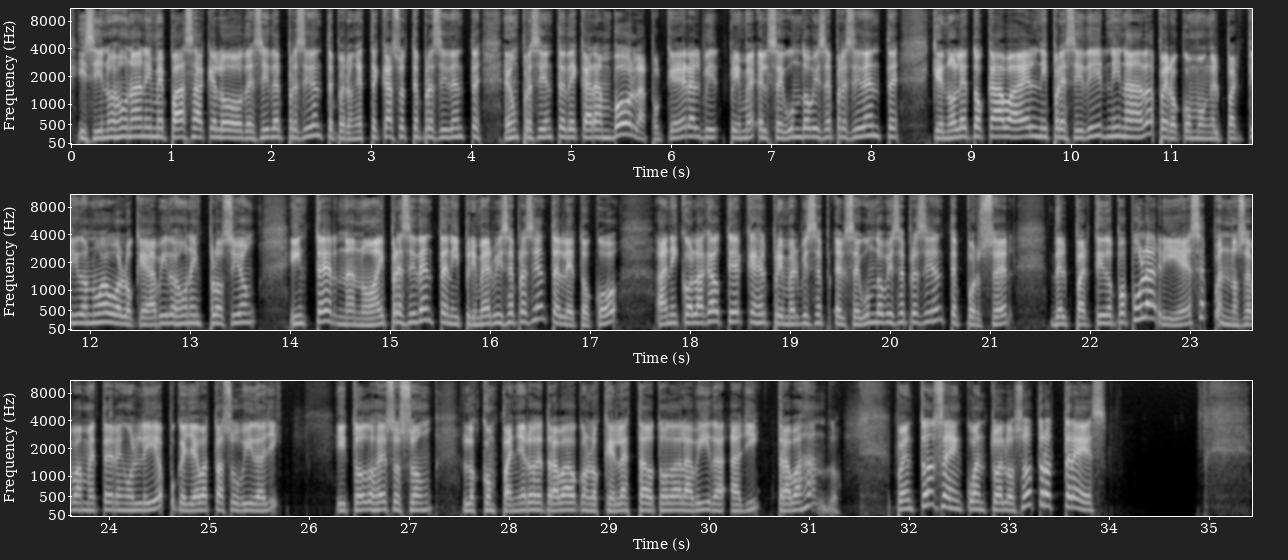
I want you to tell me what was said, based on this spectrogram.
Y si no es unánime, pasa que lo decide el presidente, pero en este caso este presidente es un presidente de carambola, porque era el, primer, el segundo vicepresidente que no le tocaba a él ni presidir ni nada, pero como en el Partido Nuevo lo que ha habido es una implosión interna, no hay presidente ni primer vicepresidente, le tocó a Nicolás Gautier, que es el, primer vice, el segundo vicepresidente por ser del Partido Popular, y ese pues no se va a meter en un lío porque lleva toda su vida allí y todos esos son los compañeros de trabajo con los que él ha estado toda la vida allí trabajando. Pues entonces, en cuanto a los otros tres,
